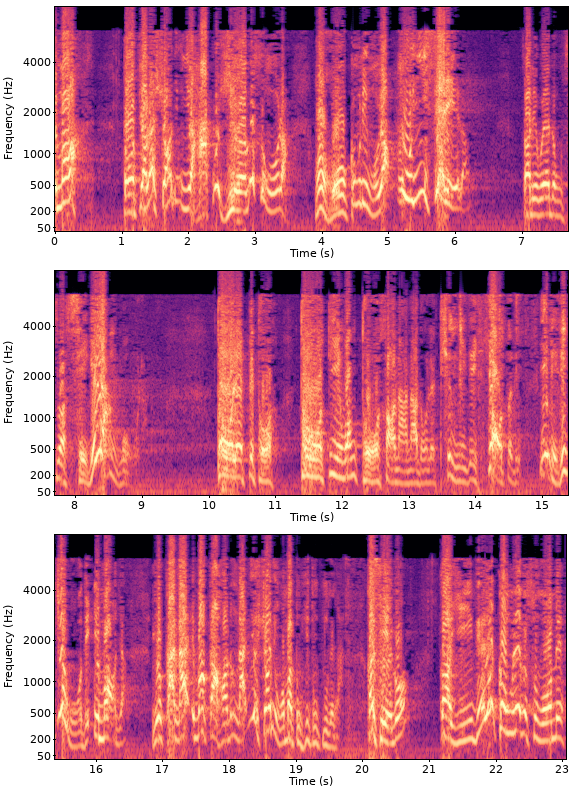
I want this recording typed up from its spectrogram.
一忙。到掉了小人，你还过有个说了，我何公里我要五亿三来了。这里位同志啊，谁让我了？多来不多，多点往多少哪哪多来听你的晓得的，一点的叫我的一毛钱，要干哪一毛干好的，那要小人我们东西都多着啊。还三个，到现在来供那个是我们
